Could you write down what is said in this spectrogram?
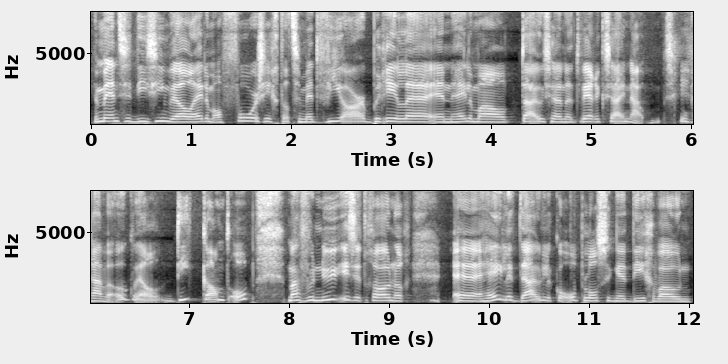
En mensen die zien wel helemaal voor zich dat ze met VR-brillen en helemaal thuis aan het werk zijn. Nou, misschien gaan we ook wel die kant op. Maar voor nu is het gewoon nog hele duidelijke oplossingen die gewoon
